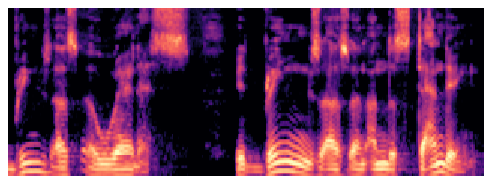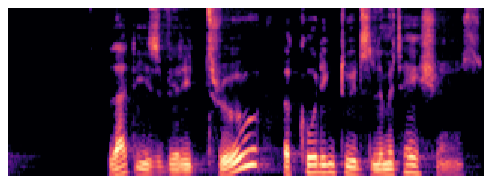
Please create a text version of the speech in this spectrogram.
brings us awareness. It brings us an understanding. That is very true according to its limitations.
